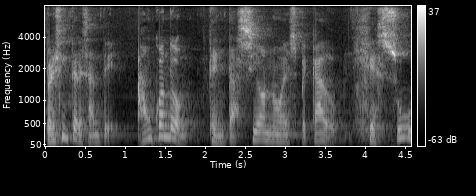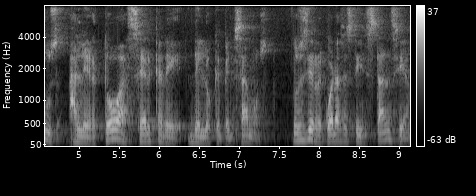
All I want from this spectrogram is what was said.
Pero es interesante, aun cuando tentación no es pecado, Jesús alertó acerca de, de lo que pensamos. No sé si recuerdas esta instancia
